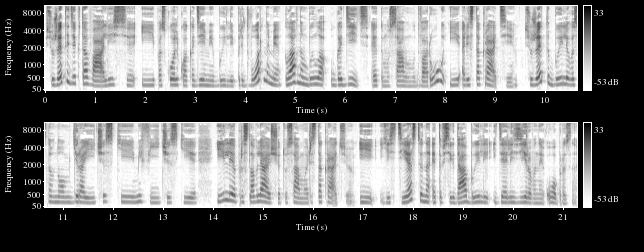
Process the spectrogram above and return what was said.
Сюжеты диктовались, и поскольку академии были придворными, главным было угодить этому самому двору и аристократии. Сюжеты были в основном героические, мифические или прославляющие эту самую аристократию. И, естественно, это всегда были идеализированные образы.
